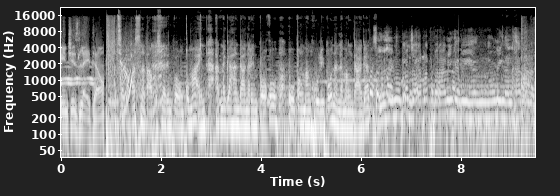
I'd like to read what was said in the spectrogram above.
inches later. At sa wakas, natapos na rin po akong kumain at naghahanda na rin po ako upang manghuli po ng lamang dagat. Ayusin mo ba dapat maraming karihang huling alhanan.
